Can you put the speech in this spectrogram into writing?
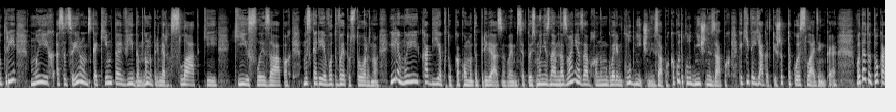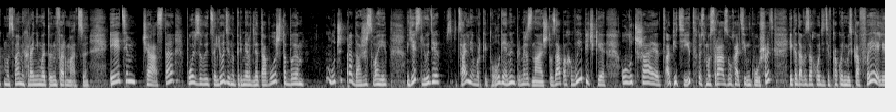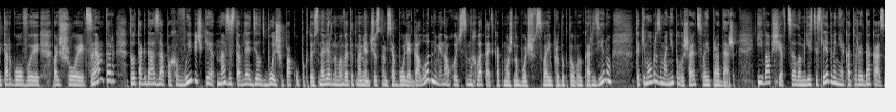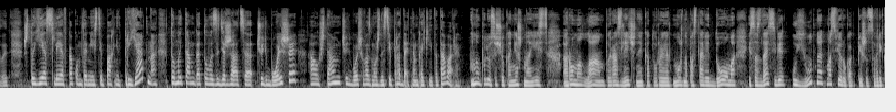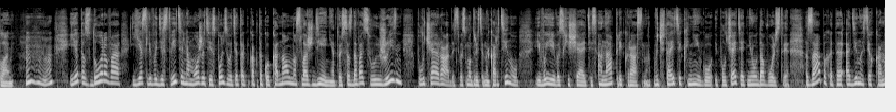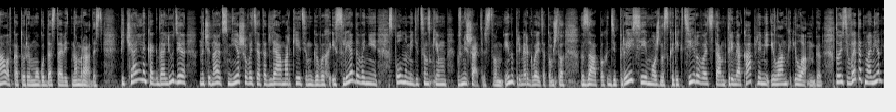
мы их ассоциируем с каким-то видом. Ну, например, сладкий, кислый запах. Мы скорее вот в эту сторону. Или мы к объекту к какому-то привязываемся. То есть мы не знаем название запаха, но мы говорим клубничный запах, какой-то клубничный запах, какие-то ягодки, что-то такое сладенькое. Вот это то, как мы с вами храним эту информацию. Этим часто пользуются люди, например, для того, чтобы улучшить продажи свои. Есть люди, специальные маркетологи, они, например, знают, что запах выпечки улучшает аппетит, то есть мы сразу хотим кушать, и когда вы заходите в какой-нибудь кафе или торговый большой центр, то тогда запах выпечки нас заставляет делать больше покупок. То есть, наверное, мы в этот момент чувствуем себя более голодными, нам хочется нахватать как можно больше в свою продуктовую корзину. Таким образом, они повышают свои продажи. И вообще, в целом, есть исследования, которые доказывают, что если если в каком-то месте пахнет приятно, то мы там готовы задержаться чуть больше, а уж там чуть больше возможностей продать нам какие-то товары. Ну, плюс еще, конечно, есть аромалампы различные, которые можно поставить дома и создать себе уютную атмосферу, как пишется в рекламе. Угу. И это здорово, если вы действительно можете использовать это как такой канал наслаждения, то есть создавать свою жизнь, получая радость. Вы смотрите на картину, и вы ей восхищаетесь. Она прекрасна. Вы читаете книгу и получаете от нее удовольствие. Запах — это один из тех каналов, которые могут доставить нам радость. Печально, когда люди начинают смешивать это для маркетинговых исследований с полным медицинским вмешательством. И, например, говорить о том, что запах депрессии можно скорректировать там тремя каплями иланг-иланга. То есть в этот момент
